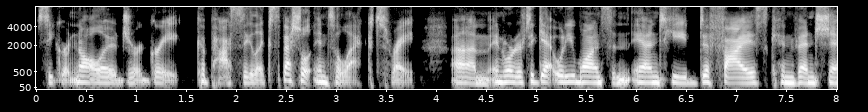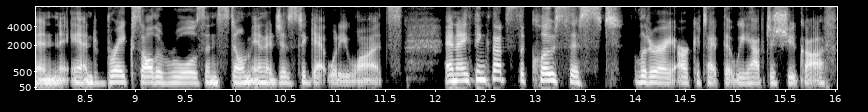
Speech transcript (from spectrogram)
secret knowledge or great capacity like special intellect right? Um, in order to get what he wants and and he defies convention and breaks all the rules and still manages to get what he wants. And i think that's the closest literary archetype that we have to Shukov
